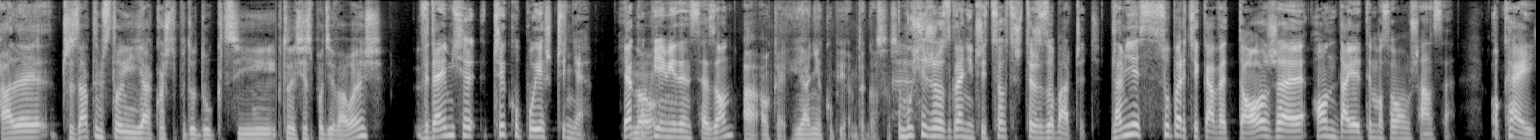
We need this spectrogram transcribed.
Ale czy za tym stoi jakość produkcji, której się spodziewałeś? Wydaje mi się, czy kupujesz, czy nie. Ja No. kupiłem jeden sezon. A, okej, ja nie kupiłem tego sezonu. Musisz rozgraniczyć, co chcesz też zobaczyć. Dla mnie jest super ciekawe to, że on daje tym osobom szansę. Okej,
